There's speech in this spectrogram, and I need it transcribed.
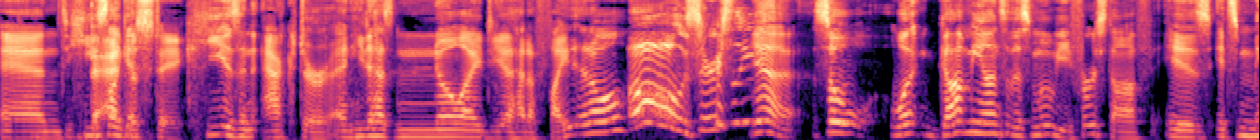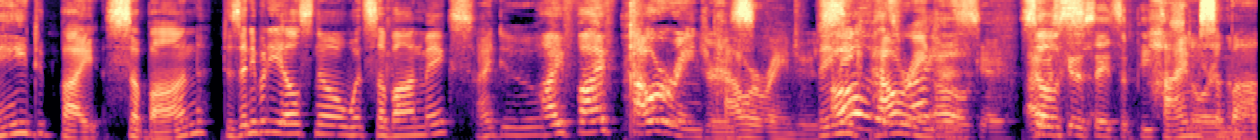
And he's Bad like a- mistake. he is an actor, and he has no idea how to fight at all. Oh, seriously? Yeah. So what got me onto this movie first off is it's made by Saban. Does anybody else know what Saban makes? I do. High Five Power Rangers. Power Rangers. They Oh, make that's Power right. Rangers. Oh, okay. So I was going to say it's a pizza Haim store. in the mall.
